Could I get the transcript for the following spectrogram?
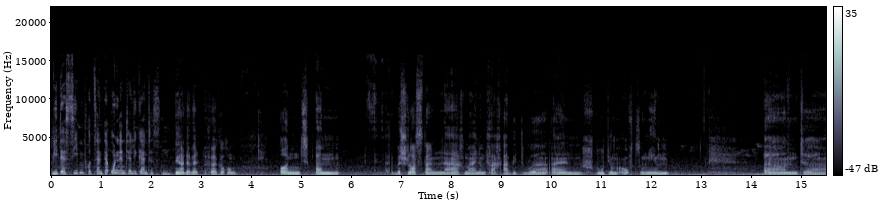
Wie der 7% der unintelligentesten. Ja, der Weltbevölkerung. Und ähm, beschloss dann nach meinem Fachabitur ein Studium aufzunehmen. Und äh,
